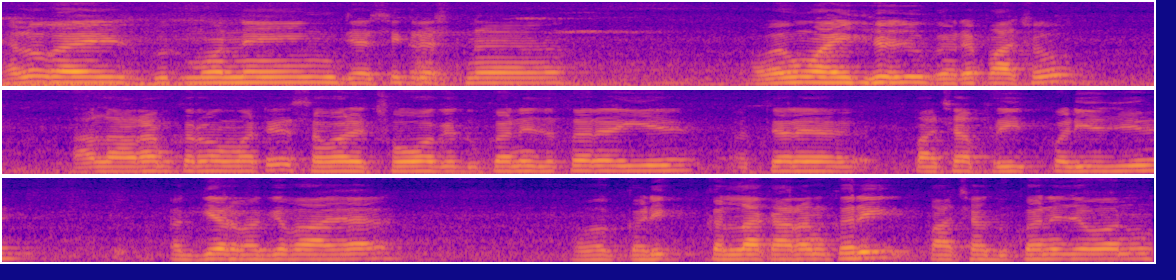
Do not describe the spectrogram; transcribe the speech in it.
હેલો ગાઈઝ ગુડ મોર્નિંગ જય શ્રી કૃષ્ણ. હવે હું આવી ગયો છું ઘરે પાછો. હાલ આરામ કરવા માટે. સવારે છ વાગે દુકાને જતા રહીએ. અત્યારે પાછા ફ્રી પડીએ છીએ. અગિયાર વાગ્યા આવ્યા હવે ઘડીક કલાક આરામ કરી, પાછા દુકાને જવાનું.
